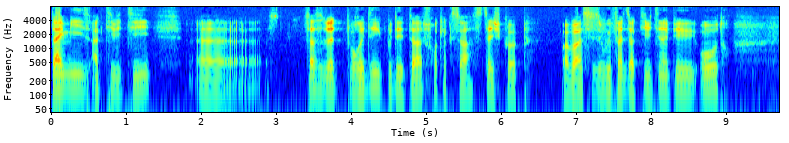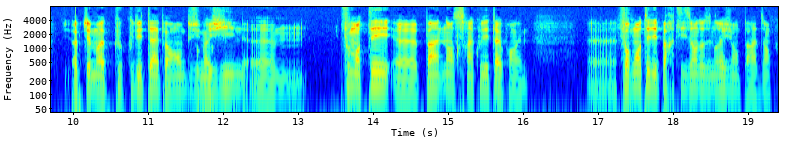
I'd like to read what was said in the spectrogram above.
Time is activity. Euh, ça, ça doit être pour aider les coups d'état. Je crois qu'il n'y a que ça. Stage cop. voilà, si vous voulez faire des activités dans les pays autres. Actuellement, que coup d'état, par exemple, j'imagine. Euh, fomenter. Euh, pas, non, ce sera un coup d'état le problème. Euh, fomenter des partisans dans une région, par exemple.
